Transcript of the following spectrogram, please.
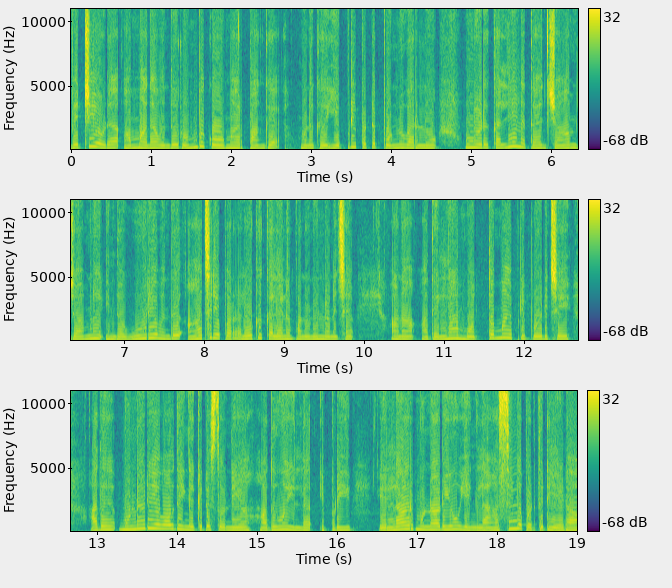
வெற்றியோட அம்மா தான் வந்து ரொம்ப கோவமாக இருப்பாங்க. உனக்கு எப்படிப்பட்ட பொண்ணு வரணும்? உன்னோட கல்யாணத்தை ஜாம் ஜாம்னு இந்த ஊரே வந்து ஆச்சரியப்படுற அளவுக்கு கல்யாணம் பண்ணணும்னு நினச்சேன். ஆனால் அதெல்லாம் மொத்தமாக இப்படி போயிடுச்சே. அதை முன்னாடியாவது எங்ககிட்ட சொன்னியா? அதுவும் இல்லை. இப்படி எல்லார் முன்னாடியும் எங்களை அசிங்கப்படுத்திட்டியேடா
